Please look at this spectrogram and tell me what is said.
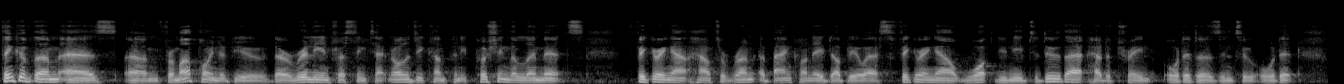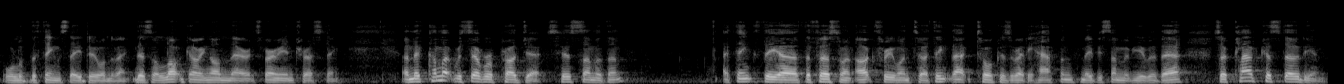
think of them as, um, from our point of view, they're a really interesting technology company pushing the limits, figuring out how to run a bank on AWS, figuring out what you need to do that, how to train auditors into audit all of the things they do on the bank. There's a lot going on there. It's very interesting. And they've come up with several projects. Here's some of them. I think the uh, first one, ARC-312, I think that talk has already happened. Maybe some of you were there. So Cloud Custodian,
